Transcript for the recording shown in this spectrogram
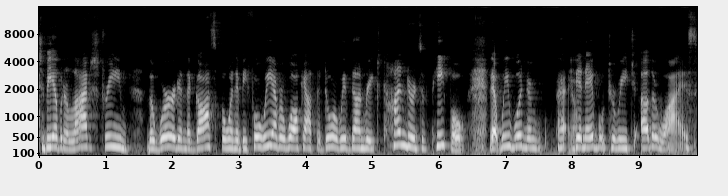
to be able to live stream the word and the gospel and that before we ever walk out the door we've done reached hundreds of people that we wouldn't have Yeah. been able to reach otherwise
